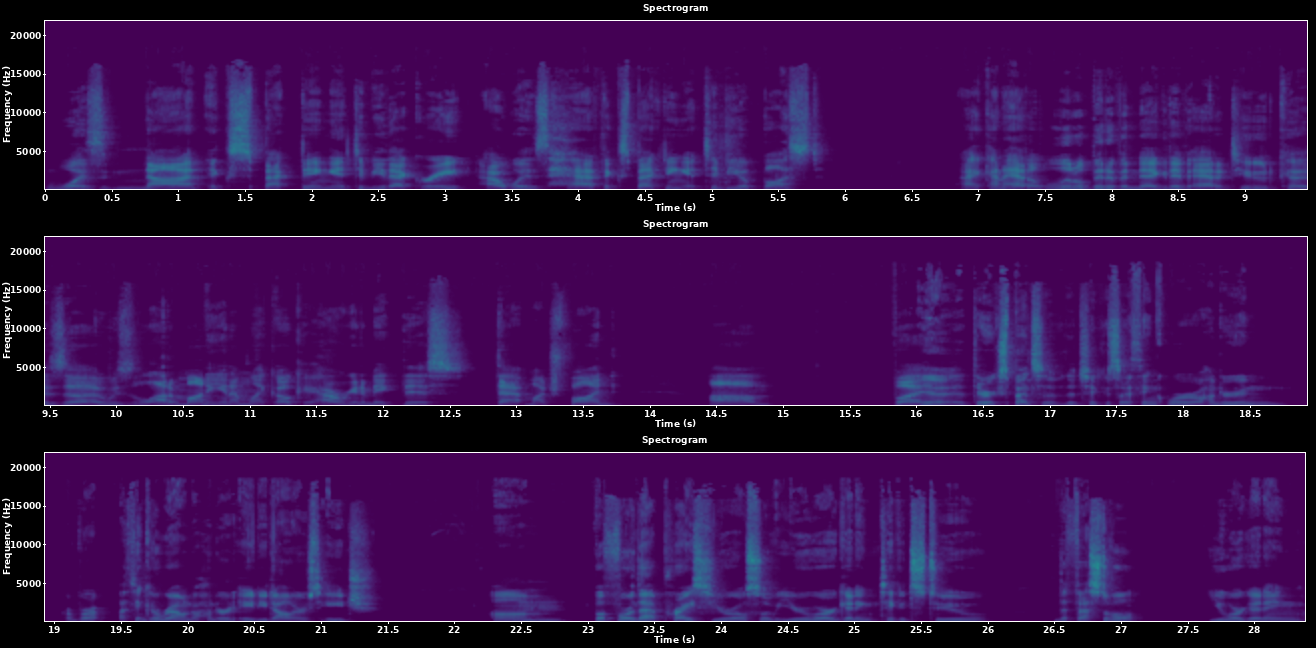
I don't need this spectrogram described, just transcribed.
was not expecting it to be that great. I was half expecting it to be a bust. I kind of had a little bit of a negative attitude because uh, it was a lot of money, and I'm like, okay, how are we going to make this that much fun? Um, but Yeah, they're expensive. The tickets I think were 100 and I think around $180 each. Um Mhm. but for that price, you're also you are getting tickets to the festival. You are getting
